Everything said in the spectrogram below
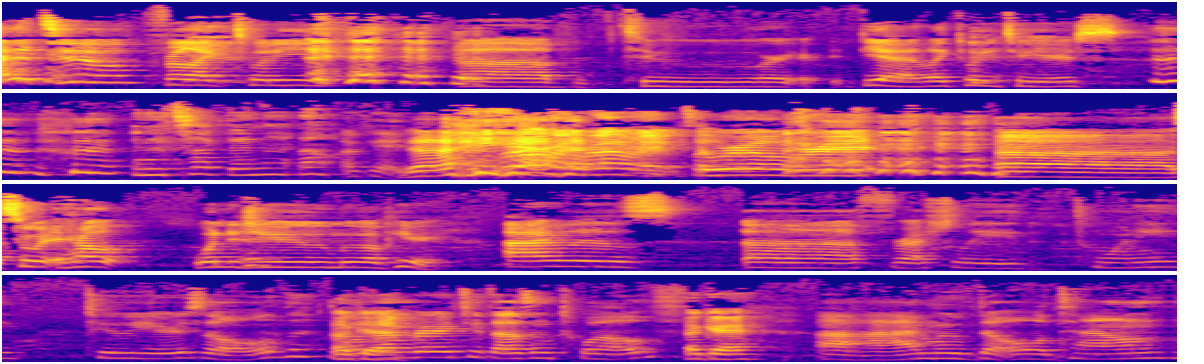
I did too for like 20, uh, two or yeah, like 22 years. And it sucked, didn't it? Oh, okay. Yeah, We're yeah. over it, we're over it. We're over. it. Uh, so wait, how? When did you move up here? I was uh, freshly 22 years old. Okay. November 2012. Okay, Uh, I moved to Old Town.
